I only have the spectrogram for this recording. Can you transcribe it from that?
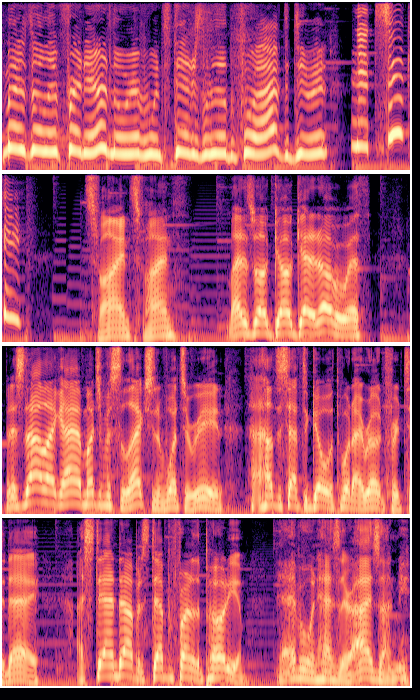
Might as well let Fred Aaron lower everyone's standards a little before I have to do it. Natsuki. It's fine, it's fine. Might as well go get it over with. But it's not like I have much of a selection of what to read. I'll just have to go with what I wrote for today. I stand up and step in front of the podium. Everyone has their eyes on me,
